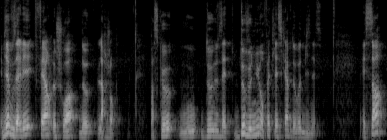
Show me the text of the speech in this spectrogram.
eh bien, vous allez faire le choix de l'argent. Parce que vous êtes devenu, en fait, l'esclave de votre business. Et ça,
